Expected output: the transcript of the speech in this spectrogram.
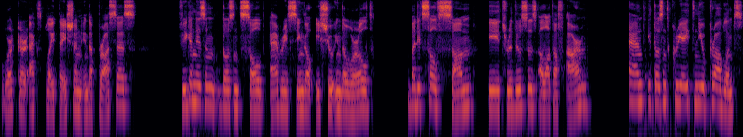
worker exploitation in the process Veganism doesn't solve every single issue in the world, but it solves some, it reduces a lot of harm, and it doesn't create new problems.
